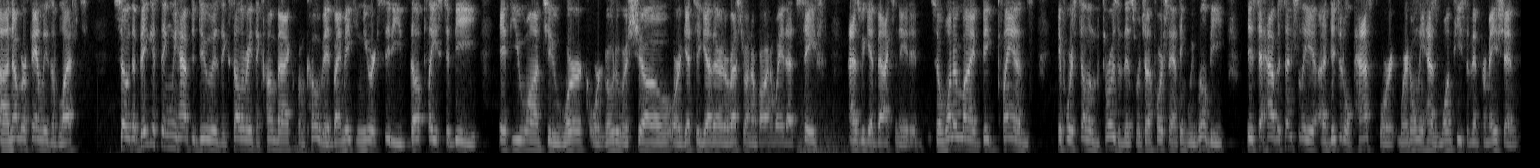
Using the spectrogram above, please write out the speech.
A number of families have left. So the biggest thing we have to do is accelerate the comeback from COVID by making New York City the place to be if you want to work or go to a show or get together at a restaurant or bar in a way that's safe as we get vaccinated. So one of my big plans if we're still in the throes of this, which unfortunately I think we will be, is to have essentially a digital passport where it only has one piece of information,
